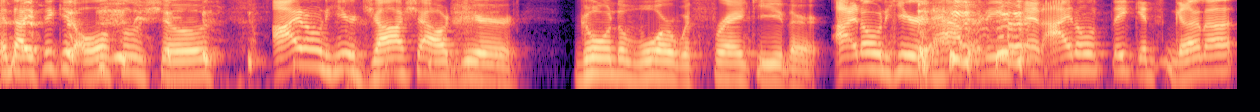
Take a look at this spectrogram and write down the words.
And I think it also shows I don't hear Josh out here going to war with Frank either. I don't hear it happening, and I don't think it's gonna.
